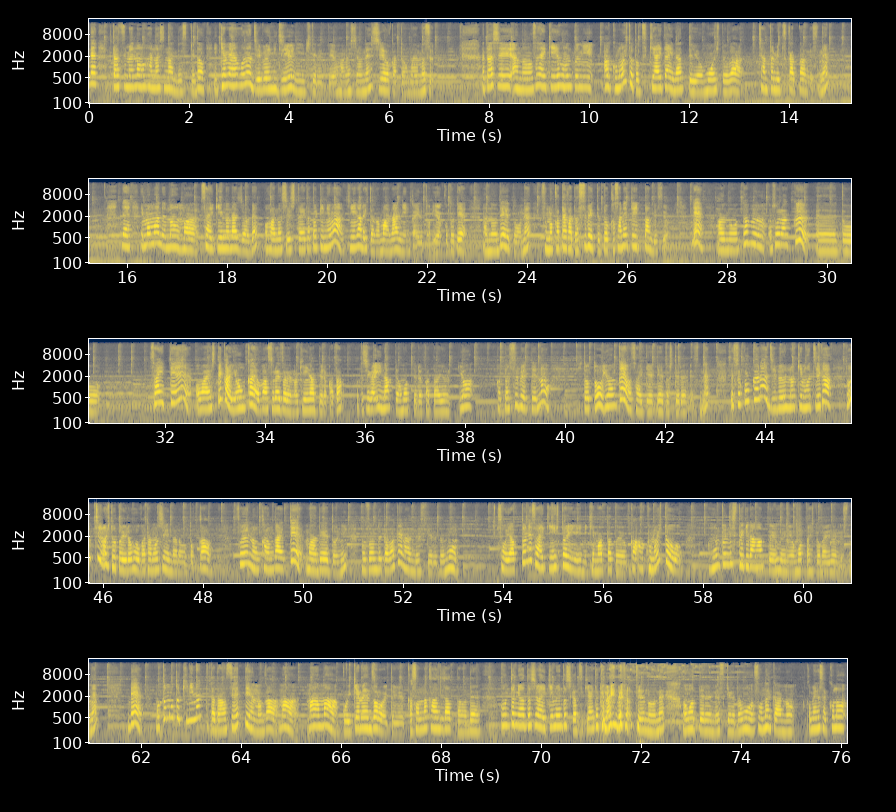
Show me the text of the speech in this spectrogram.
で2つ目のお話なんですけどイケメンほど自分に自由に生きてるっていうお話をねしようかと思います。私あの最近本当にあこの人と付き合いたいなっていう思う人がちゃんと見つかったんですね。で今までの、まあ、最近のラジオでお話ししていた時には気になる人がまあ何人かいるということであのデートをねその方々全てと重ねていったんですよ。であの多分おそらくえっ、ー、と最低お会いしてから4回はそれぞれの気になっている方私がいいなって思ってる方 4, 方全ての人と4回は最低デートしてるんですね。でそこから自分の気持ちがどっちの人といる方が楽しいんだろうとかそういうのを考えて、まあ、デートに臨んでたわけなんですけれどもそうやっとね最近1人に決まったというかあこの人本当に素敵だなっていう風に思った人がいるんですね。でもともと気になってた男性っていうのが、まあ、まあまあこうイケメン揃いというかそんな感じだったので本当に私はイケメンとしか付き合いたくないんだなっていうのをね思ってるんですけれどもそうなんかあのごめんなさいこの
